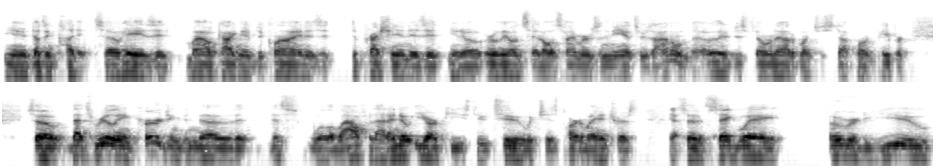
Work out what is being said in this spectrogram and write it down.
you know it doesn't cut it. So hey is it mild cognitive decline? Is it depression? Is it you know early onset alzheimer's? And the answer is i don't know. They're just filling out a bunch of stuff on paper. So that's really encouraging to know that this will allow for that. I know erps do too which is part of my interest. Yeah. so segue over to you.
